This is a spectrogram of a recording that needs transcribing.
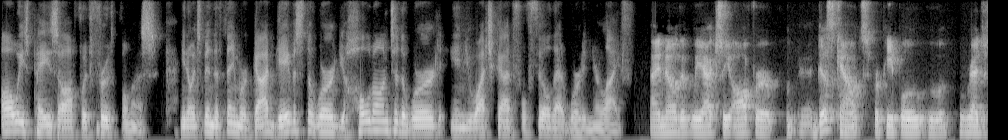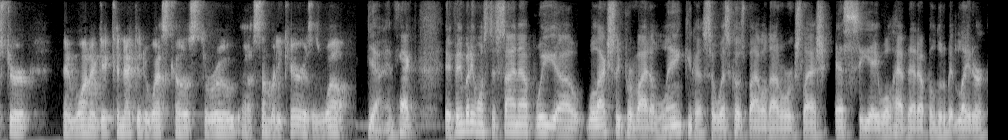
always pays off with fruitfulness. You know, it's been the thing where God gave us the word, you hold on to the word, and you watch God fulfill that word in your life. I know that we actually offer discounts for people who register and want to get connected to West Coast through uh, Somebody Cares as well. Yeah. In fact, if anybody wants to sign up, we uh, will actually provide a link. So westcoastbible.org slash SCA. We'll have that up a little bit later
